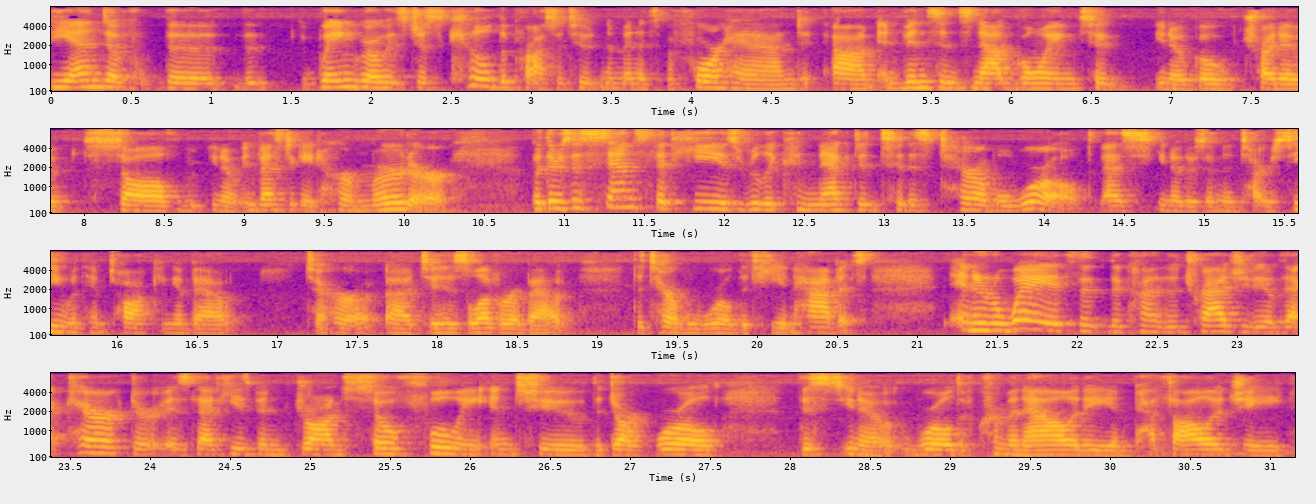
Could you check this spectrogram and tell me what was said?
the end of the the Waingro has just killed the prostitute in the minutes beforehand, um, and Vincent's now going to you know go try to solve you know investigate her murder. But there's a sense that he is really connected to this terrible world, as you know. There's an entire scene with him talking about to her uh, to his lover about the terrible world that he inhabits. and in a way, it's the, the kind of the tragedy of that character is that he's been drawn so fully into the dark world, this you know world of criminality and pathology,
